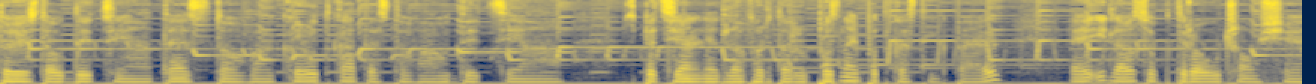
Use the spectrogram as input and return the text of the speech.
To jest audycja testowa, krótka testowa audycja specjalnie dla portalu poznajpodcasting.pl e, i dla osób, które uczą się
